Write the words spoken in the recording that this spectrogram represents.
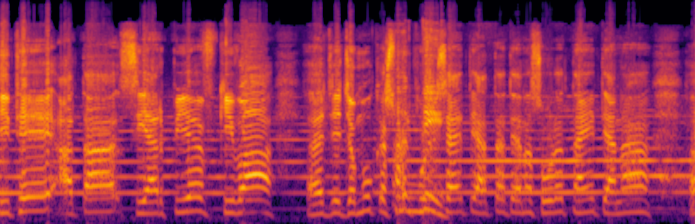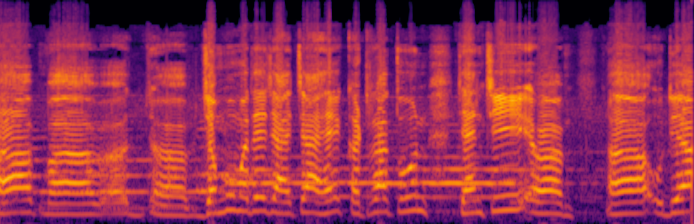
तिथे आता सी आर पी एफ किंवा अ, जे जम्मू काश्मीर अगदी. पोलीस आहेत ते आता त्यांना सोडत नाही त्यांना अ, अ, अ, जम्मूमध्ये जायचं आहे कटरातून त्यांची अ, उद्या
